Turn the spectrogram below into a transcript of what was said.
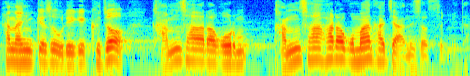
하나님께서 우리에게 그저 감사하라고 감사하라고만 하지 않으셨습니다.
